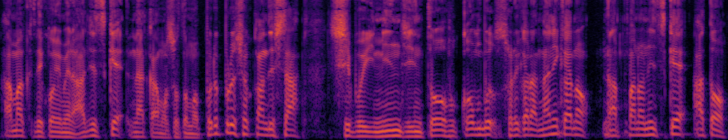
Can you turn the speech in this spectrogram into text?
甘くて濃いめの味付け、中も外もプルプル食感でした。渋い人参、豆腐、昆布、それから何かのナッパの煮付け、あと、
